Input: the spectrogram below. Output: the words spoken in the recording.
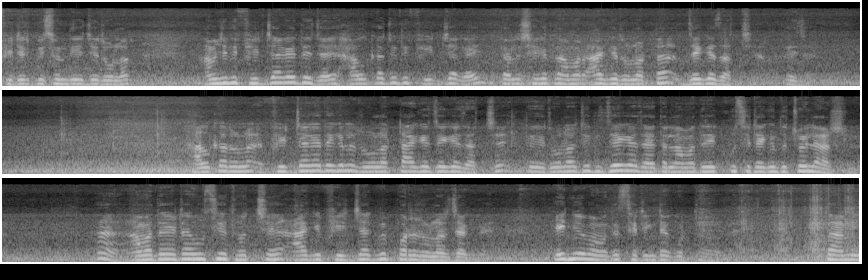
ফিটের পিছন দিয়ে যে রোলার, আমি যদি ফিট জাগাইতে যাই, হালকা যদি ফিট জাগাই, তাহলে সেক্ষেত্রে আমার আগে রোলারটা জেগে যাচ্ছে। এই যে। হালকা রোলার ফিট জায়গাতে গেলে রোলারটা আগে জেগে যাচ্ছে। তো এই রোলার যদি জেগে যায়, তাহলে আমাদের এই কুচিটা কিন্তু চলে আসলো। হ্যাঁ আমাদের এটা উচিত হচ্ছে আগে ফিট জাগবে, পরে রোলার জাগবে। এই নিয়মে আমাদের সেটিংটা করতে হবে। তো আমি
